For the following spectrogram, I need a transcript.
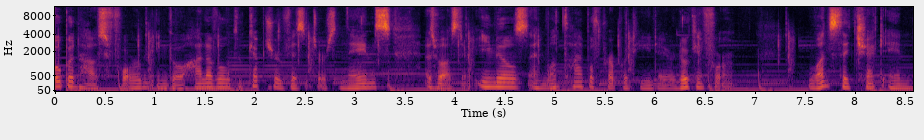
open house form in Go High Level to capture visitors' names, as well as their emails and what type of property they are looking for. Once they check in,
